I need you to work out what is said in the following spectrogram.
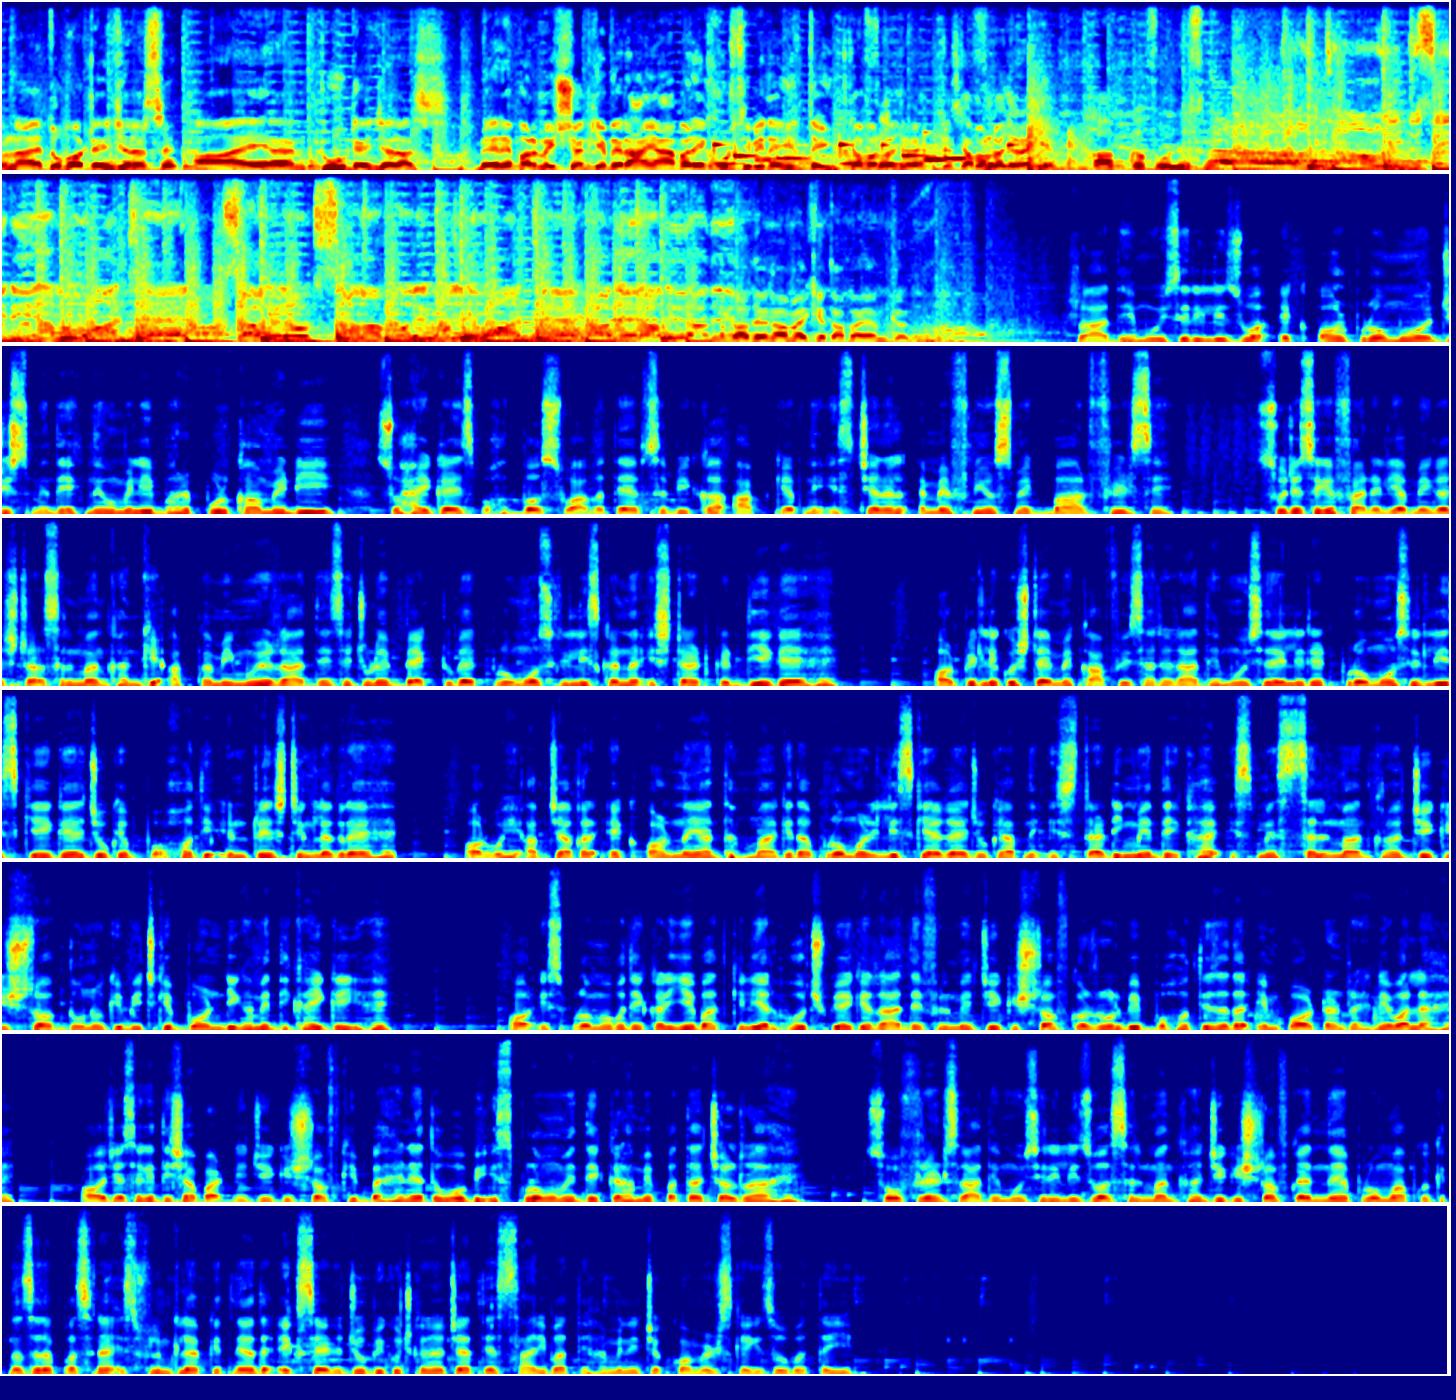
सुना है तू बहुत डेंजरस है? आई एम टू डेंजरस मेरे परमिशन के बिना यहाँ पर एक कुर्सी भी नहीं हिलती। किसका फ़ोन बज रहा है? किसका फ़ोन बज रहा है आपका फ़ोन है सर बता देना मैं कितना भयंकर। राधे मूवी से रिलीज़ हुआ एक और प्रोमो जिसमें देखने को मिली भरपूर कॉमेडी सो हाई गाइस बहुत बहुत स्वागत है आप सभी का। आपके अपने इस चैनल एम एफ़ न्यूज़ में एक बार फिर से सो जैसे कि फाइनली अब मेगा स्टार सलमान खान की अपकमिंग मूवी राधे से जुड़े back to back promos release करना स्टार्ट कर दिए गए हैं। और पिछले कुछ टाइम में काफ़ी सारे राधे मूवी से रिलेटेड प्रोमोस रिलीज़ किए गए जो कि बहुत ही इंटरेस्टिंग लग रहे हैं। और वहीं अब जाकर एक और नया धमाकेदार प्रोमो रिलीज़ किया गया जो कि आपने स्टार्टिंग में देखा है। इसमें सलमान खान और जेकी श्रॉफ दोनों के बीच की बॉन्डिंग हमें दिखाई गई है। और इस प्रोमो को देखकर ये बात क्लियर हो चुकी है कि राधे फ़िल्म में जेकी श्रॉफ का रोल भी बहुत ही ज़्यादा इम्पोर्टेंट रहने वाला है। और जैसा कि दिशा पाटनी जेकी श्रॉफ की बहन है तो वो भी इस प्रोमो में देखकर हमें पता चल रहा है। सो फ्रेंड्स राधे मूवी से रिलीज़ हुआ सलमान खान जेकी श्रॉफ का नया प्रोमो आपको कितना ज़्यादा पसंद है इस फ़िल्म के लिए आप कितने ज़्यादा एक्साइटेड जो भी कुछ करना चाहते हैं, सारी बातें हमें नीचे कॉमेंट्स के ज़रूर बताइए।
